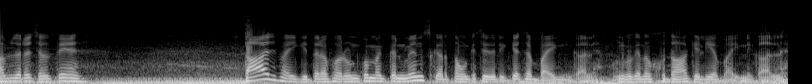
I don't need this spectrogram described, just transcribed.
अब ज़रा चलते हैं ताज भाई की तरफ़ और उनको मैं कन्विंस करता हूँ किसी तरीके से बाइक निकालें। उनको कहता हूँ, खुदा के लिए बाइक निकाल लें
